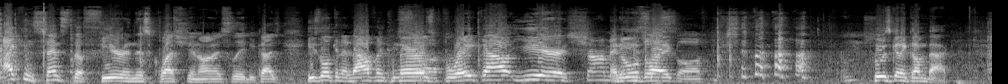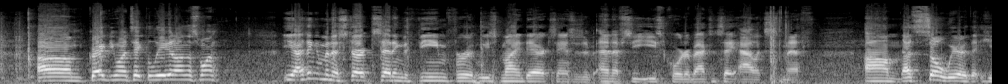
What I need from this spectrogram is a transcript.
I can sense the fear in this question, honestly, because he's looking at Alvin Kamara's breakout year, Shaman and he's like, who's going to come back? Um, Greg, do you want to take the lead on this one? Yeah, I think I'm going to start setting the theme for at least my and Derek's answers of NFC East quarterbacks and say Alex Smith. Um, that's so weird that he,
